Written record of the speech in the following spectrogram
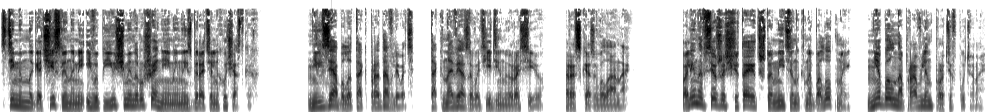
с теми многочисленными и вопиющими нарушениями на избирательных участках. Нельзя было так продавливать, так навязывать Единую Россию, рассказывала она. Полина все же считает, что митинг на Болотной не был направлен против Путина.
